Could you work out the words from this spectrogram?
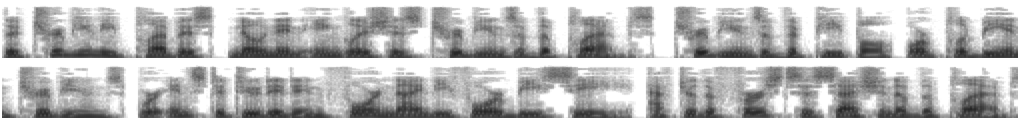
The tribuni plebis, known in English as tribunes of the plebs, tribunes of the people, or plebeian tribunes, were instituted in 494 BC, after the first secession of the plebs,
